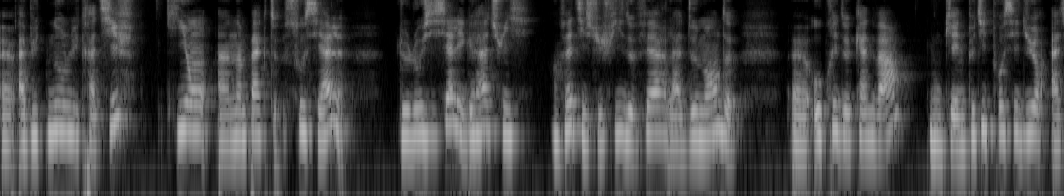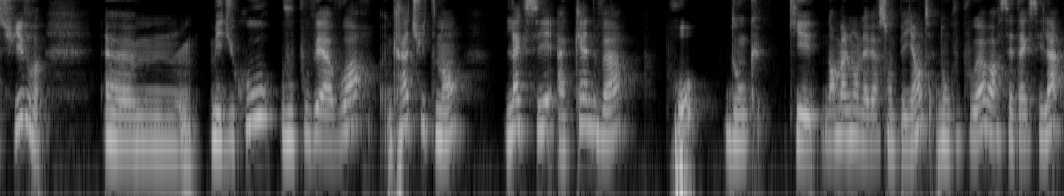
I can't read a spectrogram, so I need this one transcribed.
à but non lucratif qui ont un impact social, le logiciel est gratuit. En fait, il suffit de faire la demande auprès de Canva. Donc, il y a une petite procédure à suivre. Euh, mais du coup, vous pouvez avoir gratuitement l'accès à Canva Pro, donc qui est normalement la version payante. Donc vous pouvez avoir cet accès-là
